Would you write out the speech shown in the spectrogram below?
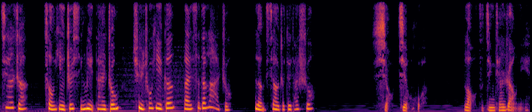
接着从一只行李袋中取出一根白色的蜡烛，冷笑着对他说：“小贱货，老子今天让你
